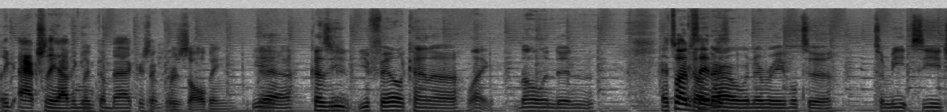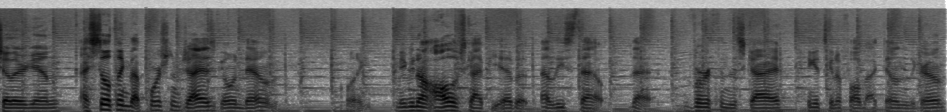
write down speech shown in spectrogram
Like actually having Like- him come back or Like something. resolving. yeah, because you you feel kind of like Nolan and That's why I'm saying. I, Calgara were never able to to meet, see each other again. I still think that portion of Jaya is going down. Like maybe not all of Skypiea, but at least that that Vearth in the sky. I think it's gonna fall back down to the ground.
